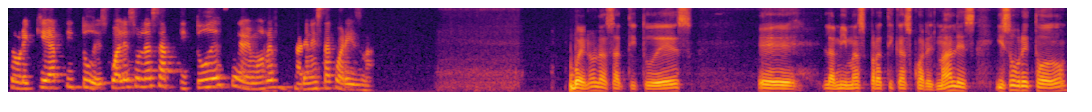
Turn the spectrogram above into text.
sobre qué aptitudes, cuáles son las aptitudes que debemos reforzar en esta cuaresma. Bueno, las actitudes, eh, las mismas prácticas cuaresmales y sobre todo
